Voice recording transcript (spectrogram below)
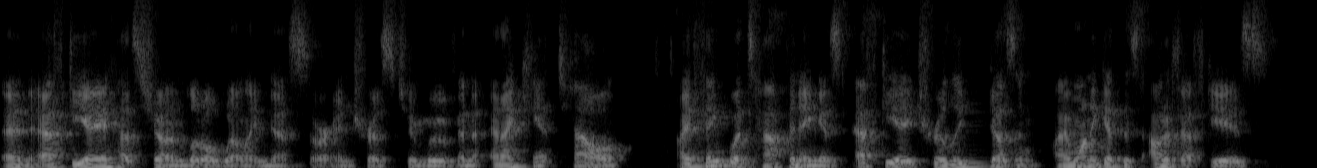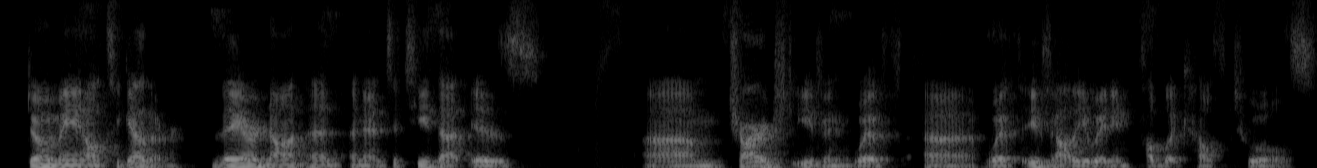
and FDA has shown little willingness or interest to move. And, and I can't tell, I think what's happening is FDA truly doesn't, I want to get this out of FDA's domain altogether. They are not an, an entity that is um, charged even with, uh, with evaluating public health tools.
